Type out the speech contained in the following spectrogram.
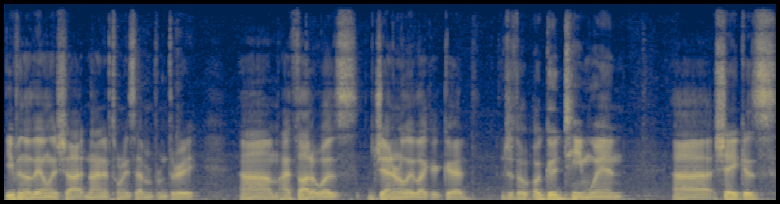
even though they only shot nine of 27 from three. Um, I thought it was generally like a good, just a, a good team win. Uh, Shake is,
